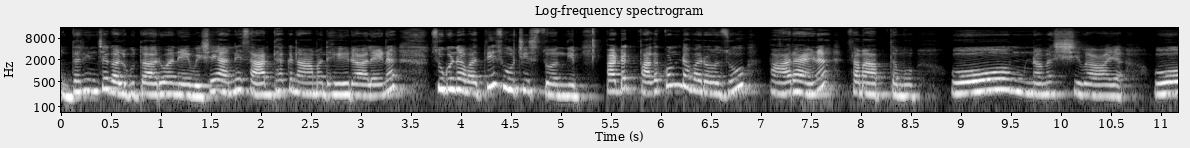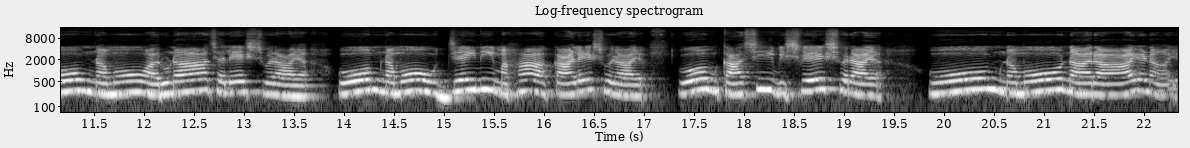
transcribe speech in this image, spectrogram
ఉద్ధరించగలుగుతారు అనే విషయాన్ని సార్థక నామధేయురాలైన సుగుణవతి సూచి సూచిస్తోంది పద పదకొండవ రోజు పారాయణ సమాప్తము. ఓం నమ శివాయ ఓం నమో అరుణాచలేశ్వరాయ ఓం నమో ఉజ్జయిని మహాకాళేశ్వరాయ ఓం కాశీ విశ్వేశ్వరాయ ఓం నమో నారాయణాయ.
